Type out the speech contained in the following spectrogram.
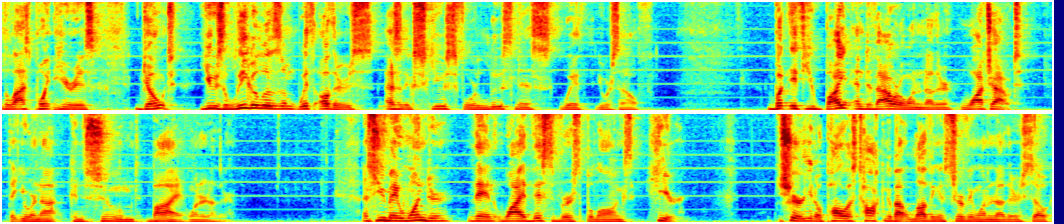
The last point here is don't use legalism with others as an excuse for looseness with yourself. But if you bite and devour one another, watch out that you are not consumed by one another. And so you may wonder then why this verse belongs here. Sure, you know, Paul is talking about loving and serving one another, so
